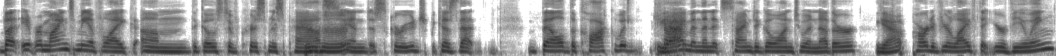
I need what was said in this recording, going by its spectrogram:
but it reminds me of like um, the Ghost of Christmas Past Mhm. and Scrooge because that bell, the clock would chime, Yep. and then it's time to go on to another Yep. part of your life that you're viewing.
